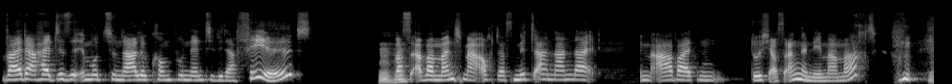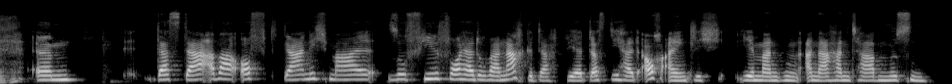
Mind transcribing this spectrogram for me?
weil da halt diese emotionale Komponente wieder fehlt, mhm. was aber manchmal auch das Miteinander im Arbeiten durchaus angenehmer macht, mhm. ähm, dass da aber oft gar nicht mal so viel vorher drüber nachgedacht wird, dass die halt auch eigentlich jemanden an der Hand haben müssen,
